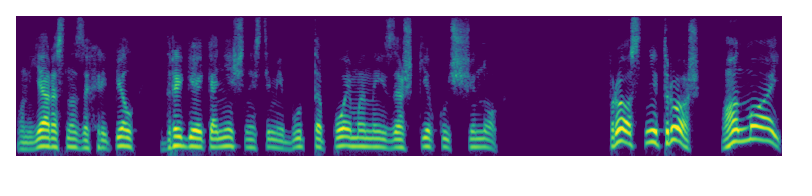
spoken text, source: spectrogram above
Он яростно захрипел, дрыгая конечностями, будто пойманный за шкирку щенок. «Фрост, не трожь! Он мой!»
